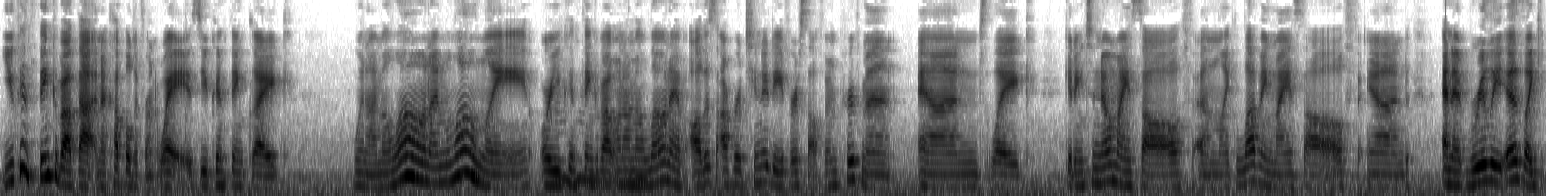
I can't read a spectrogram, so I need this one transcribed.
you can think about that in a couple different ways. You can think like, when I'm alone, I'm lonely. Or you can think about when I'm Mhm. alone, I have all this opportunity for self improvement and like getting to know myself and like loving myself and and it really is like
